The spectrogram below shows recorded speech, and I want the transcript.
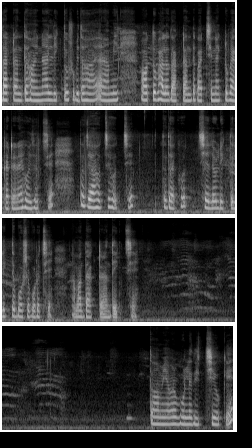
দাগ টানতে হয় না, লিখতেও সুবিধা হয়। আর আমি অত ভালো দাগ টানতে পারছি না, একটু ব্যাকাটেরাই হয়ে যাচ্ছে। তো যা হচ্ছে হচ্ছে। তো দেখো, ছেলেও লিখতে লিখতে বসে পড়েছে। আমার দাগ টানা দেখছে। তো আমি আবার বলে দিচ্ছি ওকে।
